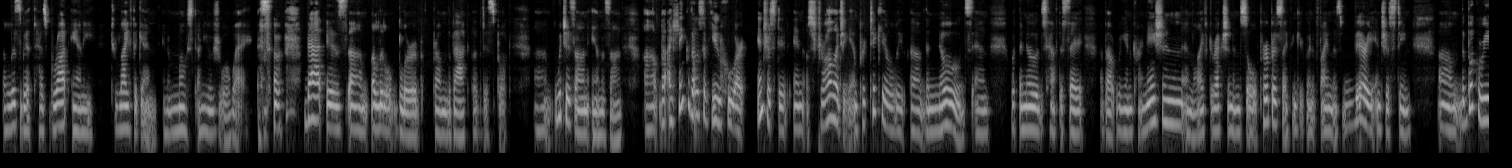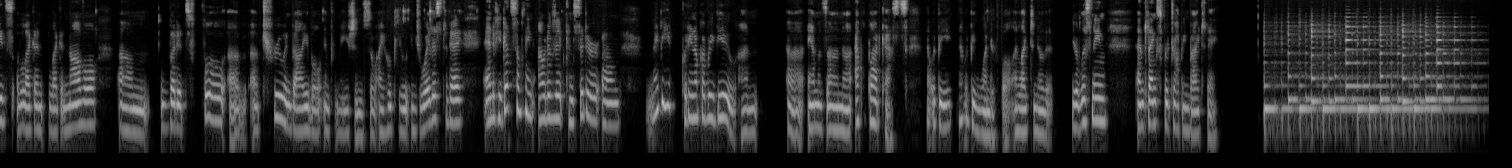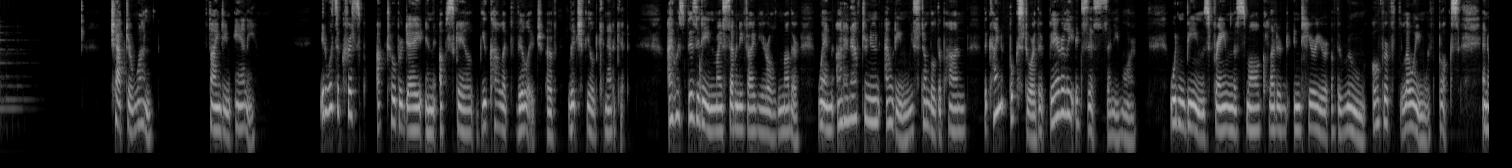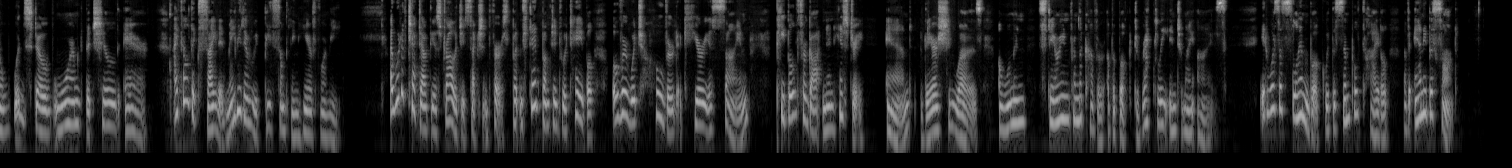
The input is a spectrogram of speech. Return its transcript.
Elizabeth has brought Annie to life again in a most unusual way. So that is um, a little blurb from the back of this book, um, which is on Amazon. Uh, but I think those of you who are interested in astrology and particularly uh, the nodes and what the nodes have to say about reincarnation and life direction and soul purpose, I think you're going to find this very interesting. Um, the book reads like a like a novel, um, but it's full of, of true and valuable information. So I hope you enjoy this today. And if you get something out of it, consider um, maybe putting up a review on uh, Amazon uh, Apple Podcasts. That would be that would be wonderful. I'd like to know that you're listening, and thanks for dropping by today. Chapter 1 Finding Annie. It was a crisp October day in the upscale bucolic village of Litchfield, Connecticut. I was visiting my 75 year old mother when, on an afternoon outing, we stumbled upon the kind of bookstore that barely exists anymore. Wooden beams framed the small, cluttered interior of the room, overflowing with books, and a wood stove warmed the chilled air. I felt excited. Maybe there would be something here for me. I would have checked out the astrology section first, but instead bumped into a table over which hovered a curious sign People Forgotten in History. And there she was, a woman staring from the cover of a book directly into my eyes. It was a slim book with the simple title of Annie Besant,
